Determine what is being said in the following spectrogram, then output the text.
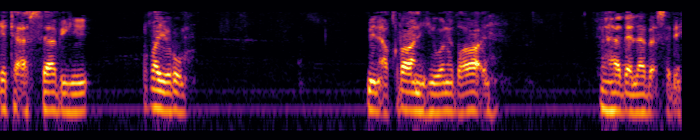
يتأسى به غيره. من أقرانه ونظرائه فهذا لا بأس به.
